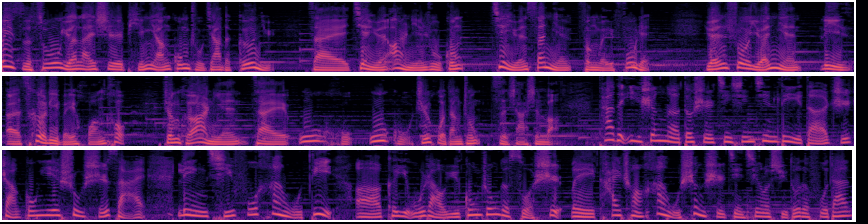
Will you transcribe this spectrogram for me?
卫子夫原来是平阳公主家的歌女，在建元二年入宫，建元三年封为夫人，元朔元年立呃册立为皇后。征和二年，在巫虎巫蛊之祸当中自杀身亡。他的一生呢，都是尽心尽力的执掌功业数十载，令其夫汉武帝呃可以无扰于宫中的琐事，为开创汉武盛世减轻了许多的负担。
